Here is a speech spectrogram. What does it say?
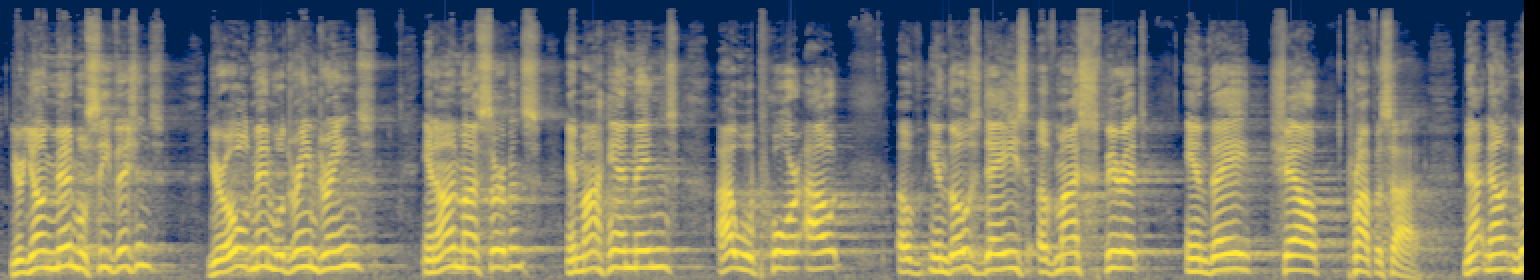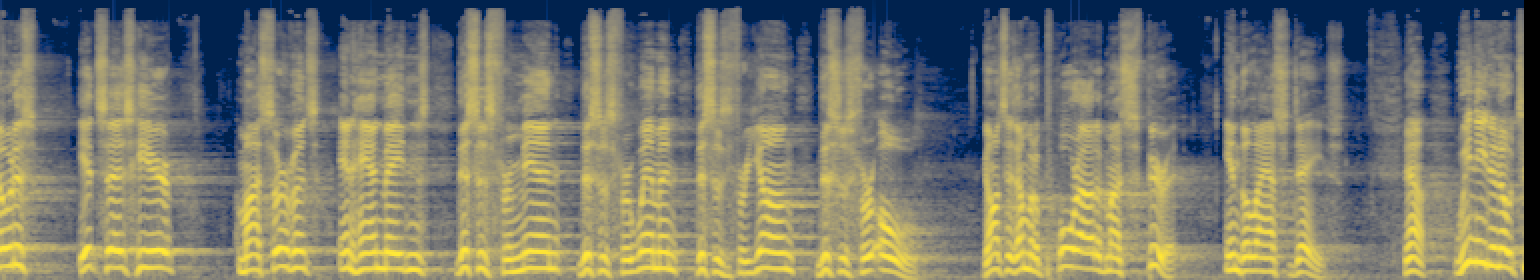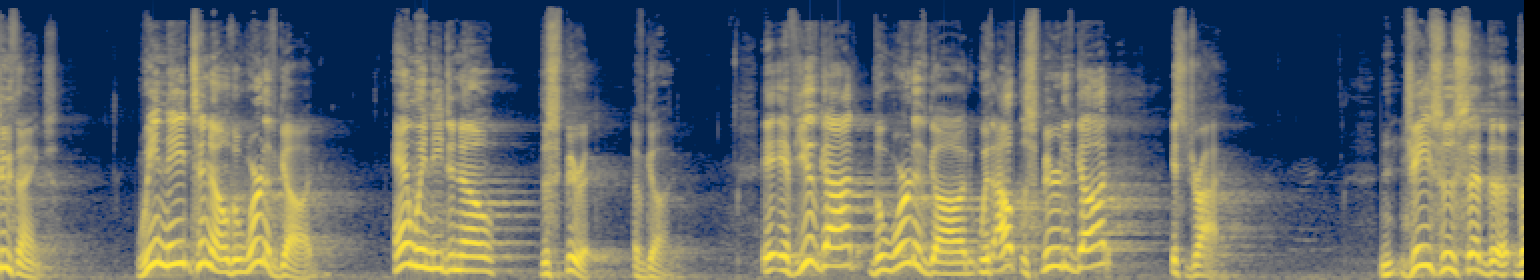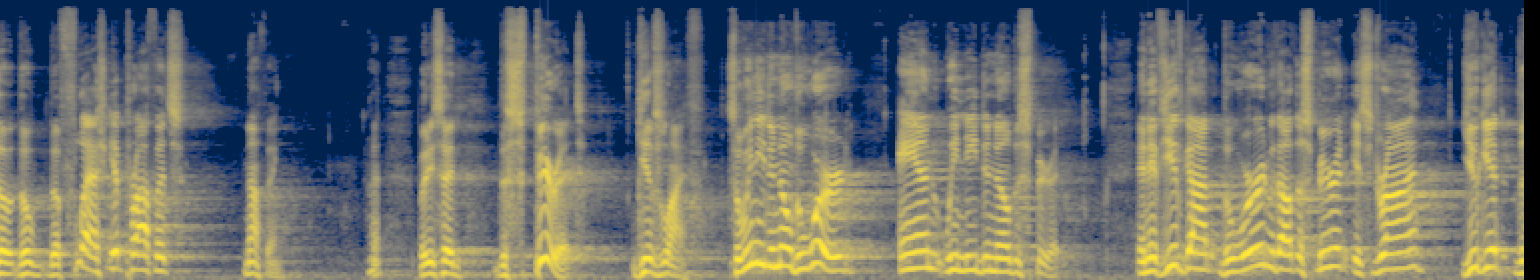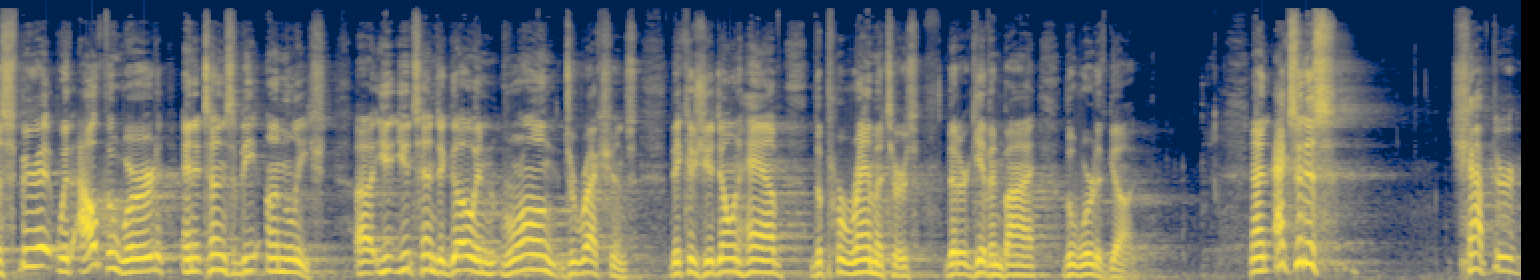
Your young men will see visions. Your old men will dream dreams. And on my servants and my handmaidens, I will pour out of in those days of my spirit, and they shall prophesy. Now, now notice it says here, my servants and handmaidens, this is for men, this is for women, this is for young, this is for old. God says, I'm going to pour out of my spirit in the last days. Now, we need to know two things. We need to know the Word of God, and we need to know the Spirit of God. If you've got the Word of God without the Spirit of God, it's dry. Jesus said the, the, the, the flesh, it profits nothing. But he said the Spirit gives life. So we need to know the Word and we need to know the Spirit. And if you've got the Word without the Spirit, it's dry. You get the Spirit without the Word, and it tends to be unleashed. Uh, you, you tend to go in wrong directions because you don't have the parameters that are given by the Word of God. Now, in Exodus chapter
